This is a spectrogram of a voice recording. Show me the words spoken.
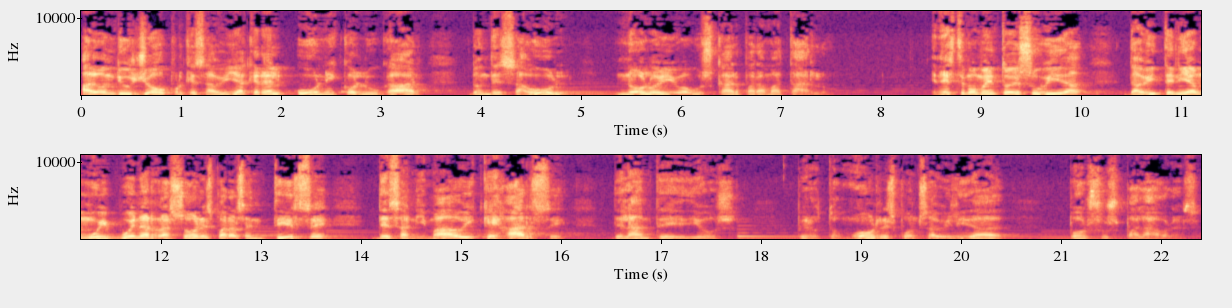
a donde huyó porque sabía que era el único lugar donde Saúl no lo iba a buscar para matarlo. En este momento de su vida, David tenía muy buenas razones para sentirse desanimado y quejarse delante de Dios, pero tomó responsabilidad por sus palabras.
